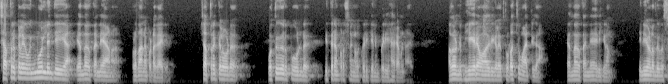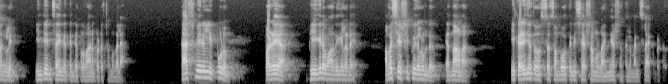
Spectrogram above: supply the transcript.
ശത്രുക്കളെ ഉന്മൂലനം ചെയ്യുക എന്നത് തന്നെയാണ് പ്രധാനപ്പെട്ട കാര്യം. ശത്രുക്കളോട് ഒത്തുതീർപ്പ് കൊണ്ട് ഇത്തരം പ്രശ്നങ്ങൾക്ക് ഒരിക്കലും പരിഹാരമുണ്ടാകും അതുകൊണ്ട് ഭീകരവാദികളെ തുടച്ചു മാറ്റുക എന്നത് തന്നെയായിരിക്കണം ഇനിയുള്ള ദിവസങ്ങളിൽ ഇന്ത്യൻ സൈന്യത്തിന്റെ പ്രധാനപ്പെട്ട ചുമതല. കാശ്മീരിൽ ഇപ്പോഴും പഴയ ഭീകരവാദികളുടെ അവശേഷിപ്പുകളുണ്ട് എന്നാണ് ഈ കഴിഞ്ഞ ദിവസത്തെ സംഭവത്തിന് ശേഷമുള്ള അന്വേഷണത്തിൽ മനസ്സിലാക്കപ്പെട്ടത്.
